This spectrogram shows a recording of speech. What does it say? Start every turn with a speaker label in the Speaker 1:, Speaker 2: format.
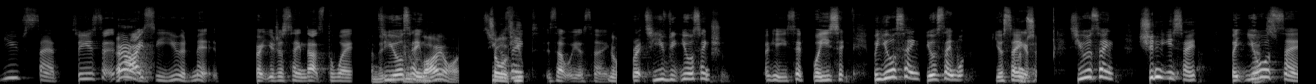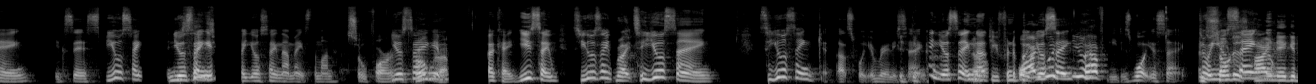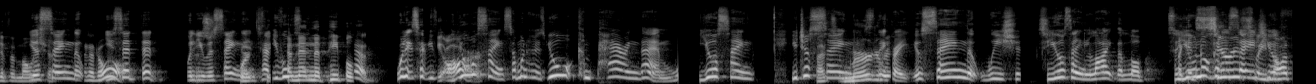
Speaker 1: You've said so. You said
Speaker 2: Yeah.
Speaker 1: I see. You admit, right? You're just saying that's the way.
Speaker 2: and
Speaker 1: so you're
Speaker 2: you
Speaker 1: saying. So,
Speaker 2: So
Speaker 1: you're
Speaker 2: you-
Speaker 1: is that what you're saying?
Speaker 2: No.
Speaker 1: Right. So you've, you're saying okay. You said well. You said but you're saying you're saying what you're saying. It- So you're saying shouldn't you say? But you're
Speaker 2: Yes.
Speaker 1: saying exists. But you're saying and you're saying it, but you're saying that makes them unhappy.
Speaker 2: So far,
Speaker 1: You're saying it. Okay. You say so. You're saying right. So you're saying. So you're saying that's what you're really saying. And you're saying
Speaker 2: No.
Speaker 1: that you from the
Speaker 2: Why
Speaker 1: book. You're
Speaker 2: wouldn't
Speaker 1: saying
Speaker 2: you have-
Speaker 1: is what you're saying.
Speaker 2: And
Speaker 1: So
Speaker 2: so
Speaker 1: you're
Speaker 2: does
Speaker 1: saying
Speaker 2: high
Speaker 1: that-
Speaker 2: negative emotion.
Speaker 1: You're saying that
Speaker 2: at
Speaker 1: you said that. Well, you were saying the
Speaker 2: We're-
Speaker 1: intelli- you've
Speaker 2: and then the people.
Speaker 1: well, except
Speaker 2: You
Speaker 1: you're saying someone who's you're comparing them. You're saying you're just
Speaker 2: That's
Speaker 1: saying this
Speaker 2: murdering-
Speaker 1: thing, right. You're saying that we should. So you're saying like the lob. So
Speaker 2: I
Speaker 1: you're not going to say to your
